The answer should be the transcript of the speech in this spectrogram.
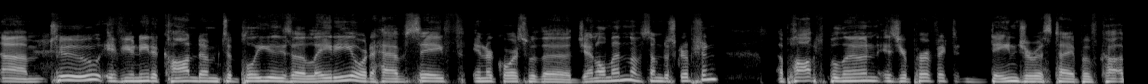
Um, two, if you need a condom to please a lady or to have safe intercourse with a gentleman of some description, a popped balloon is your perfect dangerous type of co-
